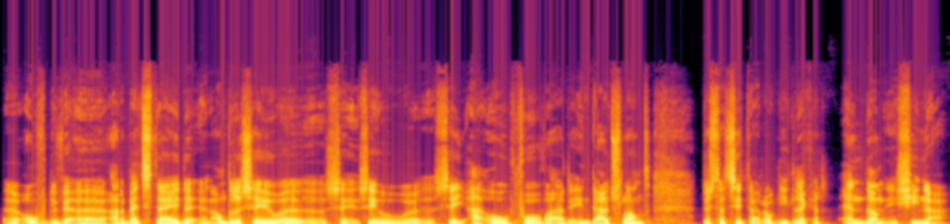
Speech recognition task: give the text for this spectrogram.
uh, over de uh, arbeidstijden en andere CAO-voorwaarden in Duitsland. Dus dat zit daar ook niet lekker. En dan in China.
